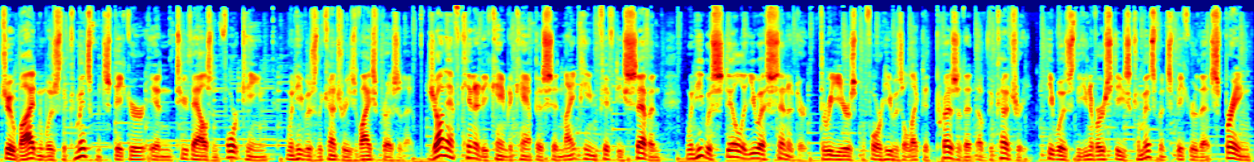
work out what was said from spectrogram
Joe Biden was the commencement speaker in 2014 when he was the country's vice president. John F. Kennedy came to campus in 1957 when he was still a U.S. Senator, three years before he was elected President of the country. He was the university's commencement speaker that spring,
